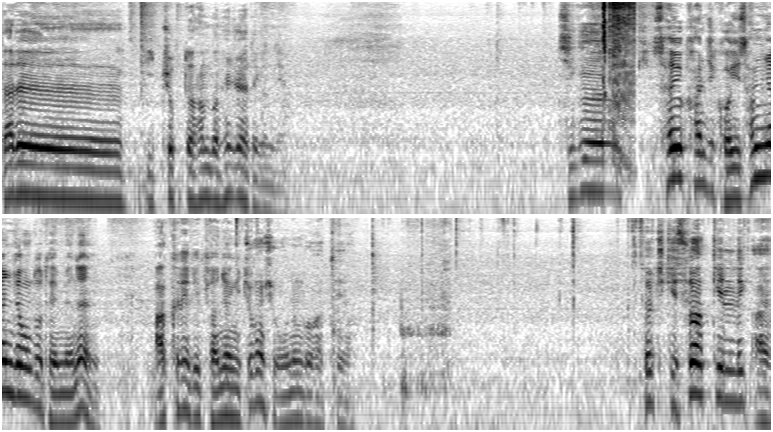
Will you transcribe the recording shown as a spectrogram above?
다른 이쪽도 한번 해줘야 되겠네요. 지금 사육한 지 거의 3년 정도 되면은 아크릴이 변형이 조금씩 오는 것 같아요. 솔직히 수학 길르 아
